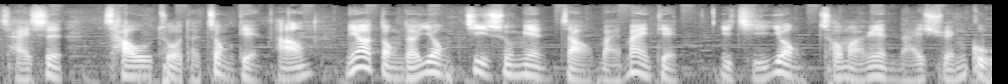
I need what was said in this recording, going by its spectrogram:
才是操作的重点。好，你要懂得用技术面找买卖点，以及用筹码面来选股，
